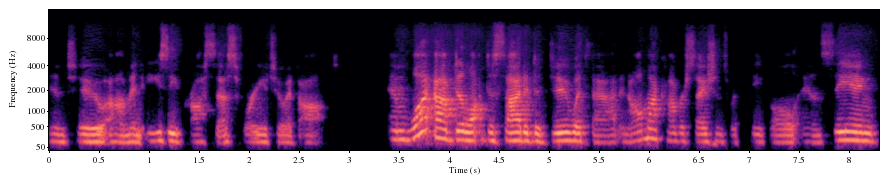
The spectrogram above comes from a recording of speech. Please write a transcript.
into um, an easy process for you to adopt. And what I've de- decided to do with that and all my conversations with people and seeing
